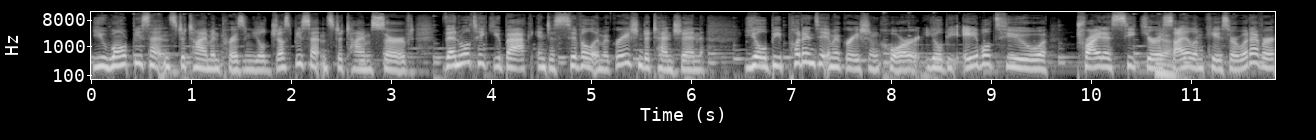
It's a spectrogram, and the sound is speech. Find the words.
you won't be sentenced to time in prison. You'll just be sentenced to time served. Then we'll take you back into civil immigration detention. You'll be put into immigration court. You'll be able to try to seek your Yeah. asylum case or whatever,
